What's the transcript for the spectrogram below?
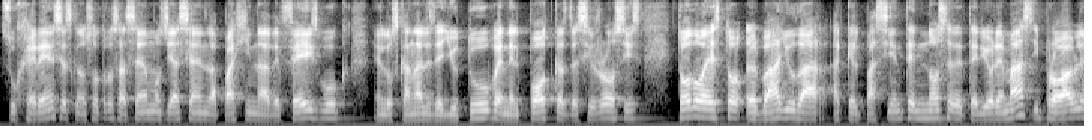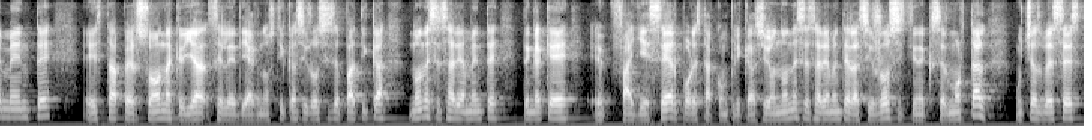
sugerencias que nosotros hacemos, ya sea en la página de Facebook, en los canales de YouTube, en el podcast de cirrosis, todo esto va a ayudar a que el paciente no se deteriore más y probablemente esta persona que ya se le diagnostica cirrosis hepática no necesariamente tenga que eh, fallecer por esta complicación, no necesariamente la cirrosis tiene que ser mortal. Muchas veces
